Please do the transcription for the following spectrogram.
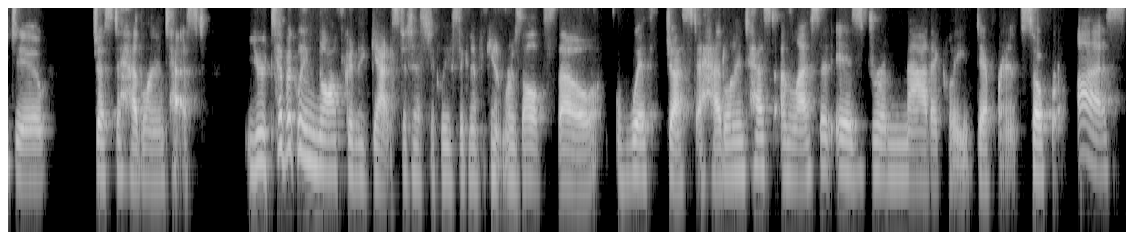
do just a headline test. You're typically not going to get statistically significant results, though, with just a headline test unless it is dramatically different. So, for us,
